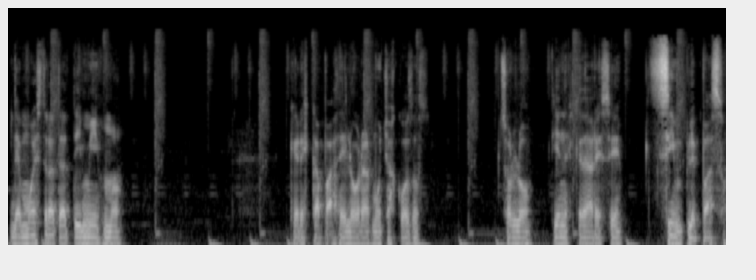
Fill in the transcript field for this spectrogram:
demuéstrate a ti mismo que eres capaz de lograr muchas cosas. Solo tienes que dar ese simple paso.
